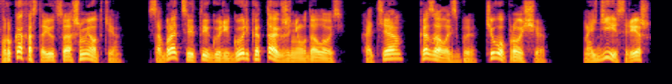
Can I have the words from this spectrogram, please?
В руках остаются ошметки. Собрать цветы Гори-Горько также не удалось. Хотя, казалось бы, чего проще? Найди и срежь.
